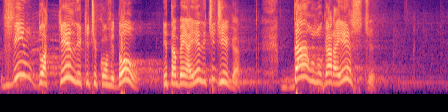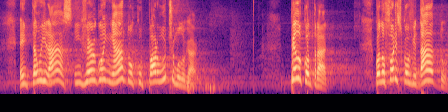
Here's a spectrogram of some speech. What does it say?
vindo aquele que te convidou, e também a ele te diga: dá o lugar a este, então irás envergonhado ocupar o último lugar. Pelo contrário, quando fores convidado,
